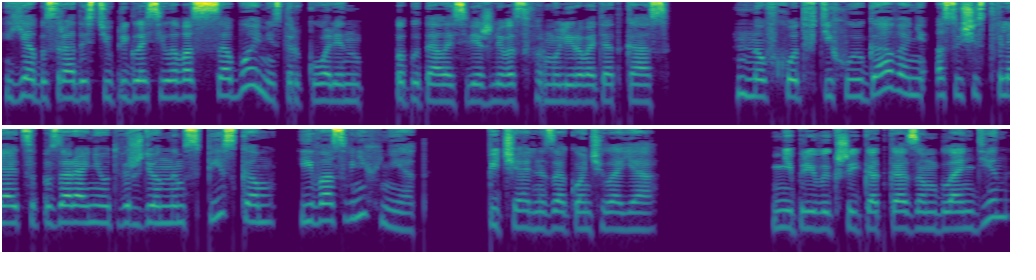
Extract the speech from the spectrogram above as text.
«Я бы с радостью пригласила вас с собой, мистер Коллин», — попыталась вежливо сформулировать отказ. «Но вход в Тихую гавань осуществляется по заранее утвержденным спискам, и вас в них нет», — печально закончила я. Не привыкший к отказам блондин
